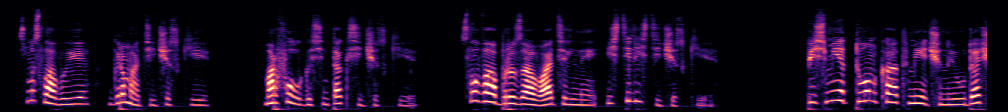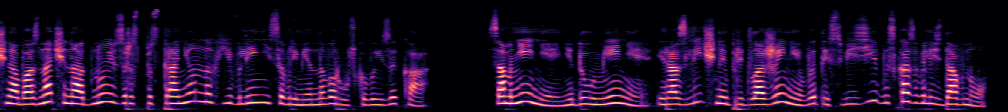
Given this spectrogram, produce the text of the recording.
– смысловые, грамматические, морфолого-синтаксические, словообразовательные и стилистические. В письме тонко отмечено и удачно обозначено одно из распространенных явлений современного русского языка. Сомнения, недоумения и различные предложения в этой связи высказывались давно.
